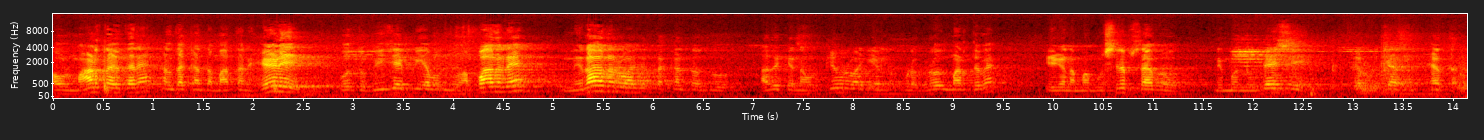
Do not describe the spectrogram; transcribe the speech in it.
ಅವ್ರು ಮಾಡ್ತಾ ಇದ್ದಾರೆ ಅನ್ನತಕ್ಕಂಥ ಮಾತನ್ನು ಹೇಳಿ ಇವತ್ತು ಬಿ ಜೆ ಪಿಯ ಒಂದು ಅಪಾದನೆ ನಿರಾಧಾರವಾಗಿರ್ತಕ್ಕಂಥದ್ದು. ಅದಕ್ಕೆ ನಾವು ತೀವ್ರವಾಗಿ ಎಲ್ಲರೂ ಕೂಡ ವಿರೋಧ ಮಾಡ್ತೇವೆ. ಈಗ ನಮ್ಮ ಮುಷ್ರಿಫ್ ಸಾಹೇಬರು ನಿಮ್ಮನ್ನು ಉದ್ದೇಶಿಸಿ ಕೆಲವು ವಿಚಾರ ಹೇಳ್ತಾರೆ.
